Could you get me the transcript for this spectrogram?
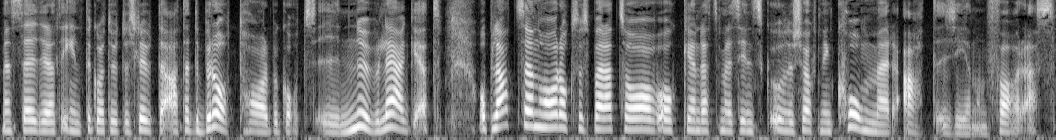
men säger att det inte går att utesluta att ett brott har begåtts i nuläget. Och platsen har också spärrats av och en rättsmedicinsk undersökning kommer att genomföras.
